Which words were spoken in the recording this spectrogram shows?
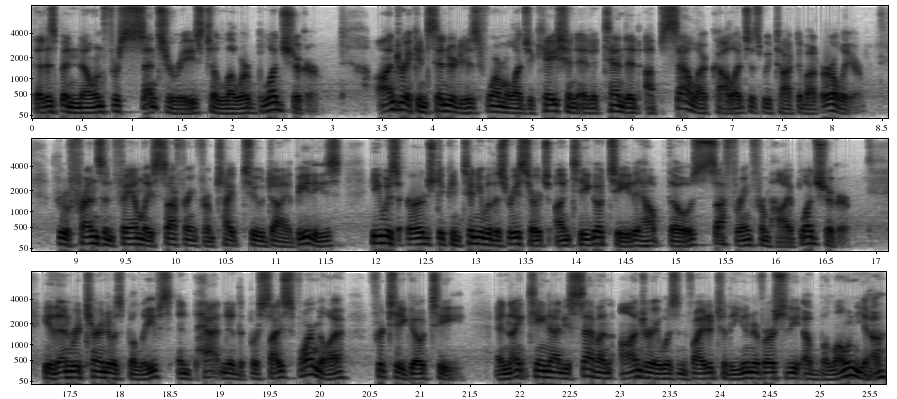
that has been known for centuries to lower blood sugar. Andre continued his formal education and attended Uppsala College, as we talked about earlier. Through friends and family suffering from type 2 diabetes, he was urged to continue with his research on Tego tea to help those suffering from high blood sugar. He then returned to his beliefs and patented the precise formula for Tego tea. In 1997, Andre was invited to the University of Bologna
